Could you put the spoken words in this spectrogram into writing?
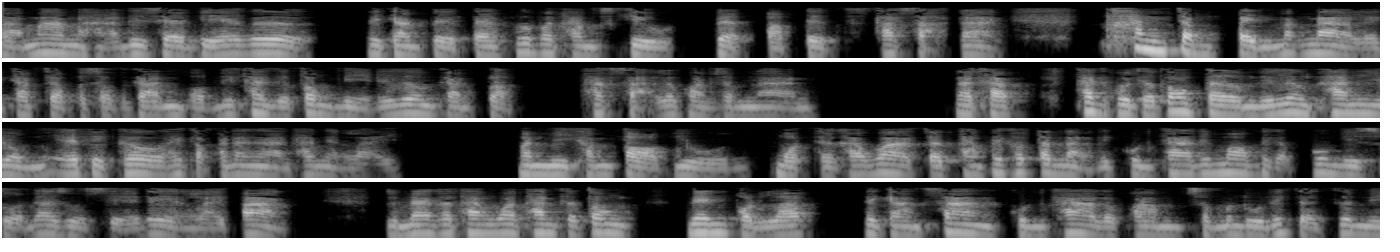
สามารถมาหาดีไซน์ behavior ในการเปลี่ยนแปลงเพื่อมาทำสกิลเปลี่ยนปรับเปลี่ยนทักษะได้ ท่านจำเป็นมาก ๆ เลยครับ จากประสบการณ์ผมที่ท่านจะต้องมีในเรื่องการปรับทักษะและความชำนาญนะครับ ท่านควรจะต้องเติมในเรื่องค่านิยม ethical ให้กับพนักงานท่านอย่างไร มันมีคำตอบอยู่หมดนะครับ ว่าจะทำให้เขาตระหนักในคุณค่าที่มอบให้กับผู้มีส่วนได้ส่วนเสียได้อย่างไรบ้าง หรือแม้กระทั่งว่าท่านจะต้องเน้นผลลัพธ์ ในการสร้างคุณค่าและความสมดุลให้เกิดขึ้นใน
